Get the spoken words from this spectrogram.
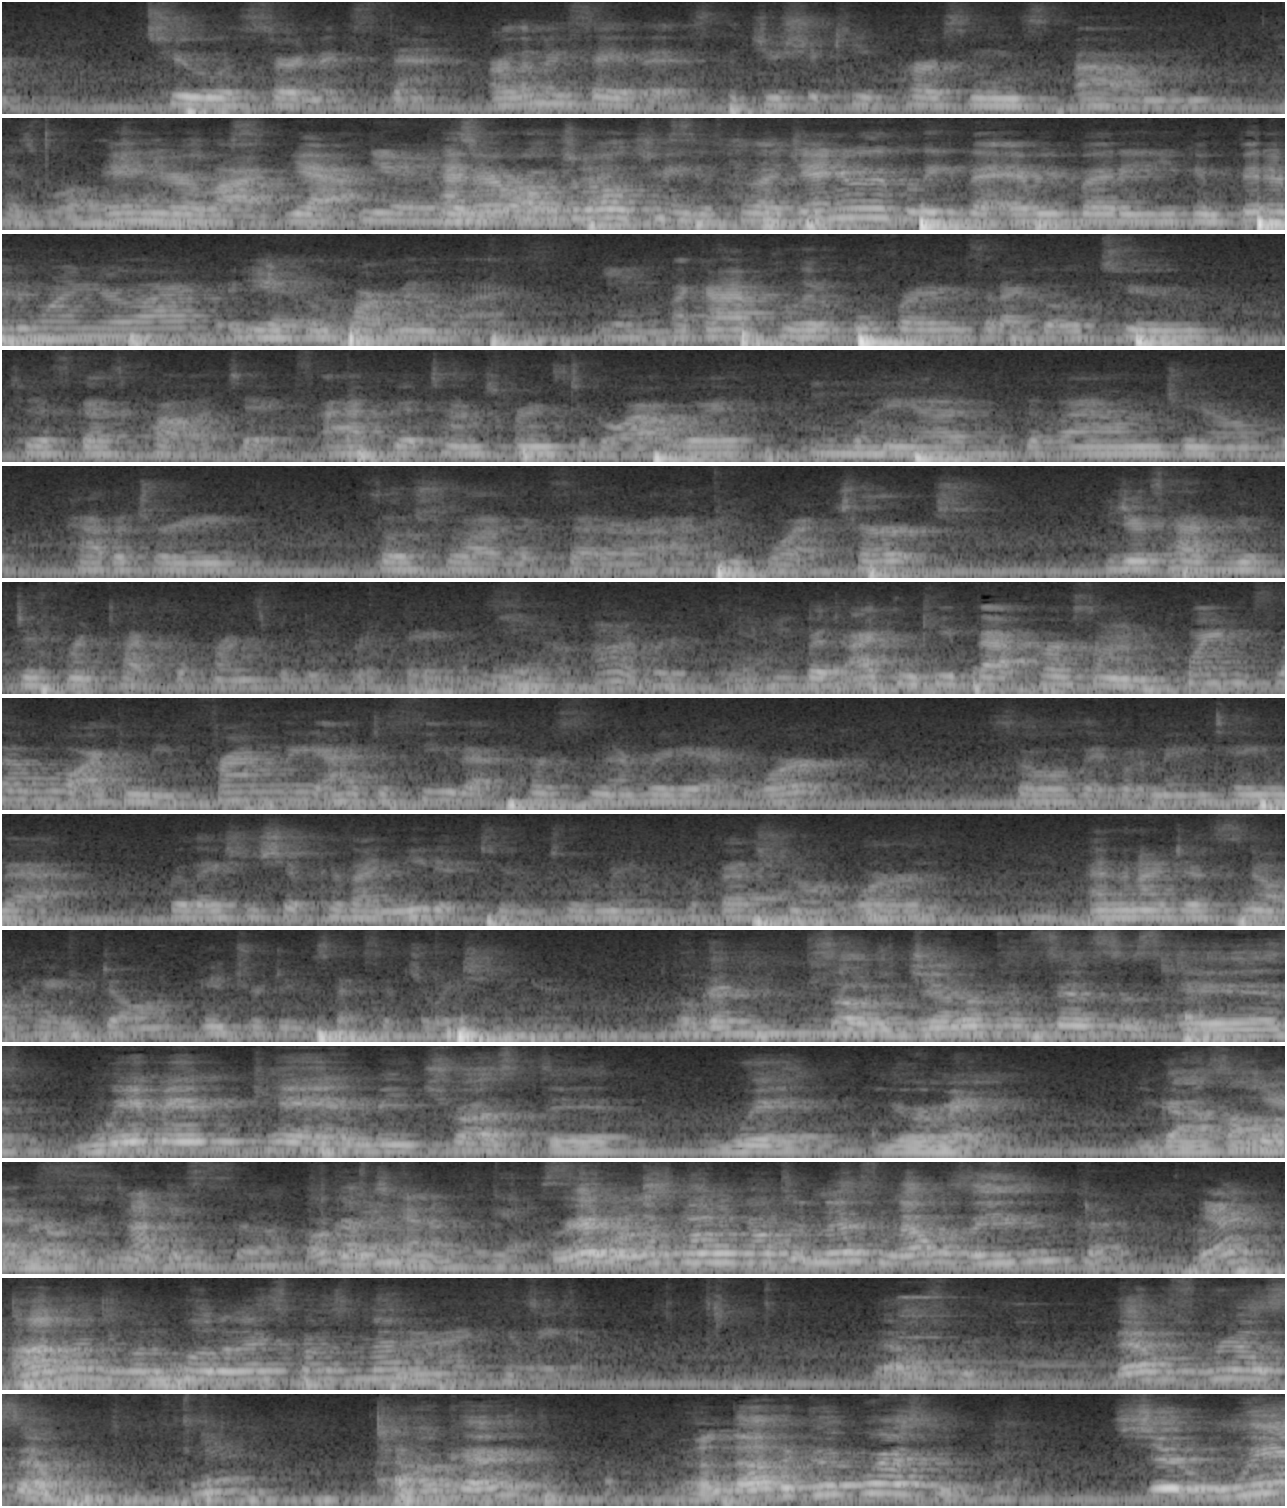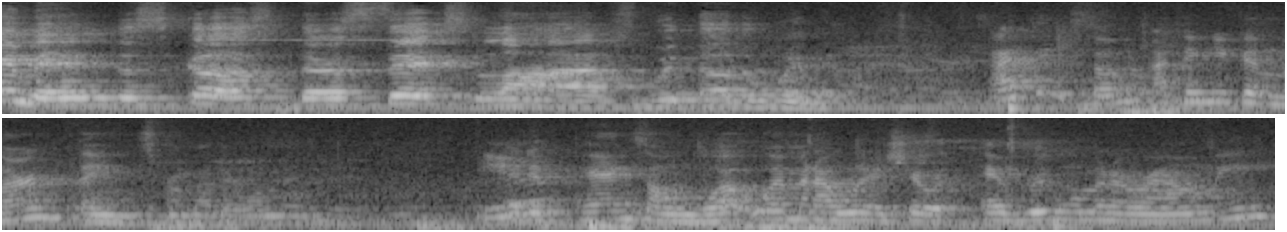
to a certain extent. Or let me say this, that you should keep persons um, His world in your life, yeah. Yeah. And His their world world changes. changes, because I genuinely believe that everybody, you can fit everyone in your life if you compartmentalize. Yeah. Like I have political friends that I go to to discuss politics. I have good times friends to go out with, go Mhm. hang out at the lounge, you know, have a drink, socialize, etc. I have people at church. You just have your different types of friends for different things. Yeah, I agree with you. But I can keep that person on an acquaintance level. I can be friendly. I had to see that person every day at work, so I was able to maintain that relationship because I needed to to remain professional at work. And then I just know, okay, don't introduce that situation again. Okay. So the general consensus is women can be trusted with your man. You guys all Yes. agree on that? I think so. Okay. Generally, yes. Okay, well, let's go and go to the next one. That was easy. Good. Yeah. Ana, you want to pull the next question All now? right, here we go. That was, that was real simple. Yeah. Okay, another good question. Should women discuss their sex lives with other women? I think so. I think you can learn things from other women. Yeah. It depends on what women. I wouldn't share with every woman around me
